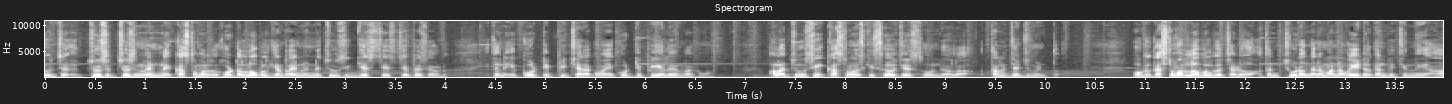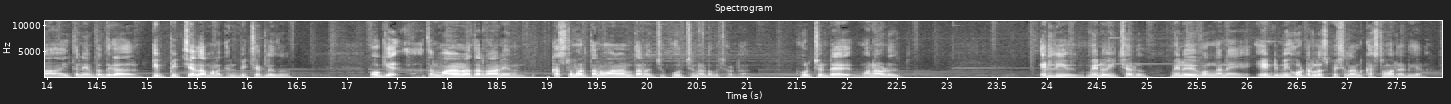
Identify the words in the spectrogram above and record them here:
చూసి చూసిన వెంటనే కస్టమర్ హోటల్ లోపలికి ఎంటర్ అయిన వెంటనే చూసి గెస్ట్ చేసి చెప్పేసేవాడు. ఇతను ఎక్కువ టిప్ ఇచ్చే రకమా ఎక్కువ టిప్ ఇవ్వలేని రకమా? అలా చూసి కస్టమర్స్కి సర్వ్ చేస్తూ ఉండేవాళ్ళ తన జడ్జిమెంట్తో ఒక కస్టమర్ లోపలికి వచ్చాడు. అతను చూడంగానే మన వెయిటర్ కనిపించింది. "ఆ, ఇతను ఏం పెద్దగా టిప్ ఇచ్చేలా మనకు కనిపించట్లేదు ఓకే అతను మానాన్న అతను రాని అని కస్టమర్ తన మానాన్న తను వచ్చి కూర్చున్నాడు ఒక చోట. కూర్చుంటే మనవాడు వెళ్ళి మెనూ ఇచ్చాడు. మెనూ ఇవ్వగానే ఏంటి మీ హోటల్లో స్పెషల్ అని కస్టమర్ అడిగాడు.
